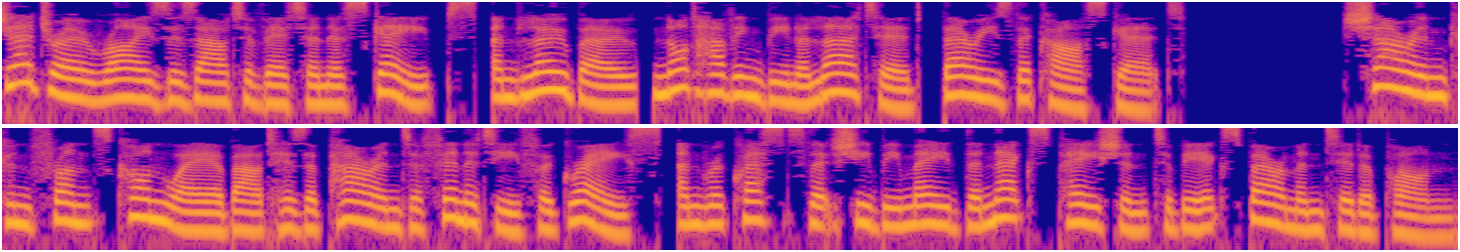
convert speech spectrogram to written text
Jedro rises out of it and escapes, and Lobo, not having been alerted, buries the casket. Sharon confronts Conway about his apparent affinity for Grace, and requests that she be made the next patient to be experimented upon.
